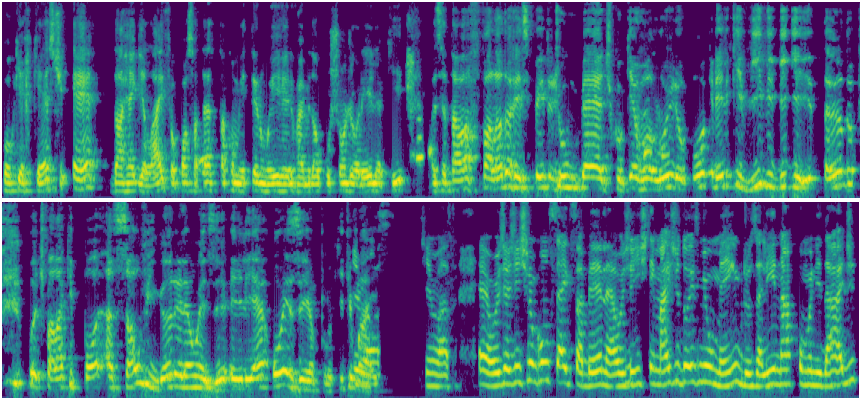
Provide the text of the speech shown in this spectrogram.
PokerCast, é da Reg Life. Eu posso até estar tá cometendo um erro, ele vai me dar um puxão de orelha aqui. Mas você estava falando a respeito de um médico que evolui no poker, ele que vive big irritando. Vou te falar que, salvo engano, ele é, um ele é o exemplo. Que demais. Que massa. É, hoje a gente não consegue saber, né? Hoje a gente tem mais de 2 mil membros ali na comunidade,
